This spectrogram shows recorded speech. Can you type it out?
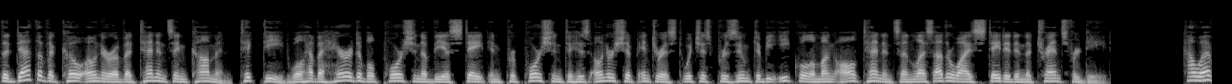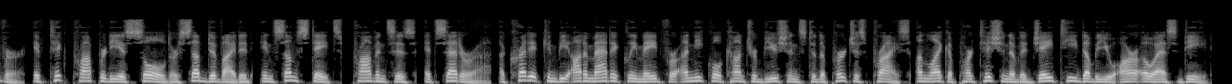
The death of a co-owner of a tenants in common tick deed will have a heritable portion of the estate in proportion to his ownership interest which is presumed to be equal among all tenants unless otherwise stated in the transfer deed. However, if TIC property is sold or subdivided, in some states, provinces, etc., a credit can be automatically made for unequal contributions to the purchase price unlike a partition of a JTWROS deed.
